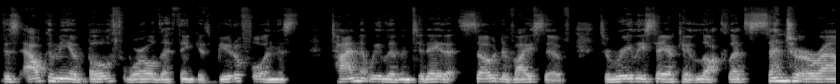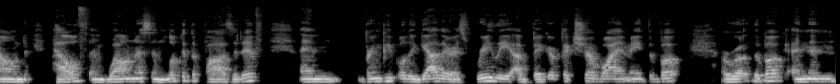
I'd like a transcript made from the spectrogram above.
this alchemy of both worlds i think is beautiful in this time that we live in today that's so divisive to really say okay look let's center around health and wellness and look at the positive and bring people together. Is really a bigger picture of why i made the book or wrote the book and then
